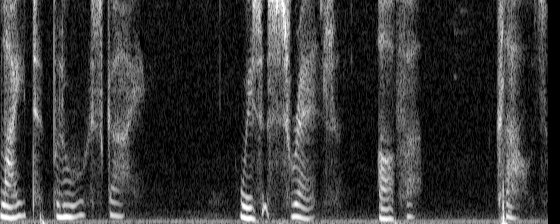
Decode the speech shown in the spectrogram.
light blue sky with threads of clouds.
